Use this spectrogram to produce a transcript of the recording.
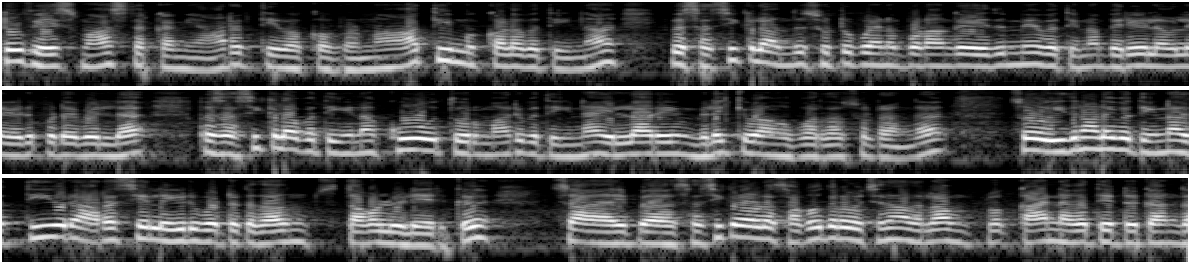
டு ஃபேஸ் மாஸ் தற்காமி ஆரத்தி வாக்கப்புறம்னா அதிமுகவில் பார்த்தீங்கன்னா இப்போ சசிகலா வந்து சுற்றுப்பயணம் போனாங்க. எதுவுமே பார்த்தீங்கன்னா பெரிய லெவலில் எடுப்படவே இல்லை. இப்போ சசிகலா பார்த்தீங்கன்னா கூவத்தூர் மாதிரி பார்த்தீங்கன்னா எல்லாரையும் விலைக்கு வாங்க போகிறதா சொல்கிறாங்க ஸோ இதனாலே பார்த்தீங்கன்னா தீவிர அரசியலில் ஈடுபட்டிருக்கதாகவும் தகவல் வெளியே இருக்குது ச இப்போ சசிகலாவோட சகோதரர் வச்சு தான் அதெல்லாம் காய் நகர்த்திட்டு இருக்காங்க.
